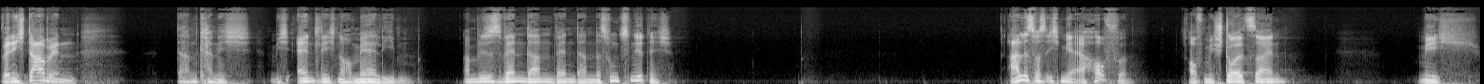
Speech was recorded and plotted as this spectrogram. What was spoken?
Wenn ich da bin, dann kann ich mich endlich noch mehr lieben. Aber dieses wenn dann, wenn dann, das funktioniert nicht. Alles, was ich mir erhoffe, auf mich stolz sein, mich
